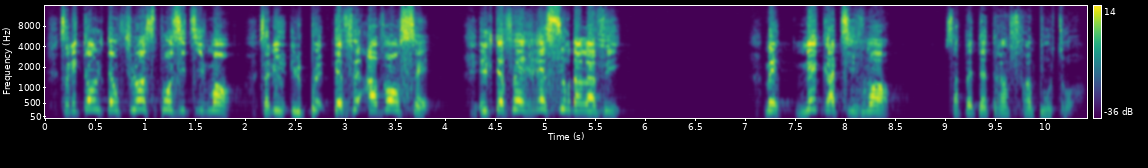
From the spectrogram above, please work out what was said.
C'est-à-dire quand il t'influence positivement, c'est-à-dire il te fait avancer, il te fait réussir dans la vie. Mais négativement, ça peut être un frein pour toi.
